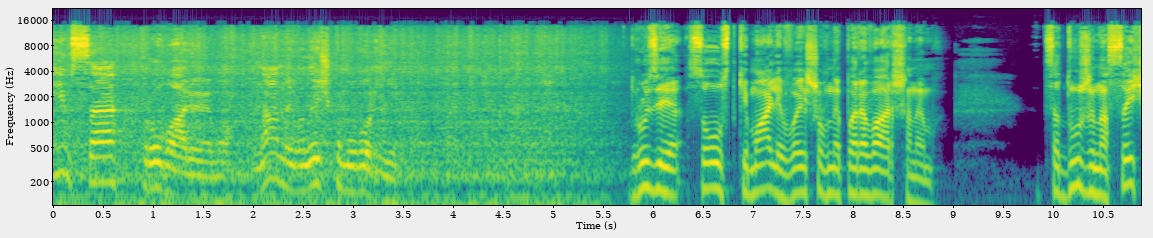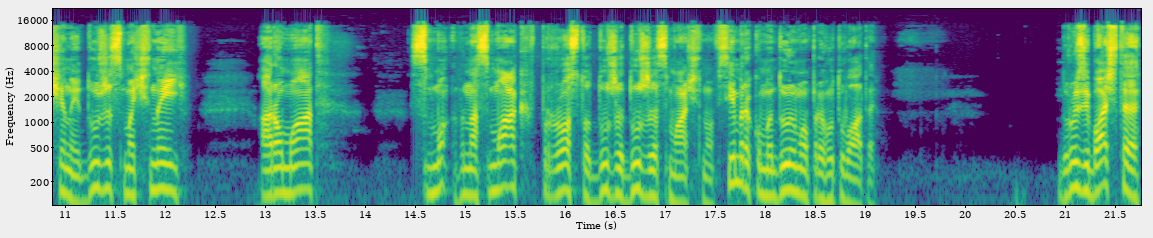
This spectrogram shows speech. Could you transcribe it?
і все проварюємо на невеличкому вогні. Друзі, соус ткемалі вийшов неперевершеним. Це дуже насичений, дуже смачний аромат. На смак просто дуже-дуже смачно. Всім рекомендуємо приготувати. Друзі, бачите,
